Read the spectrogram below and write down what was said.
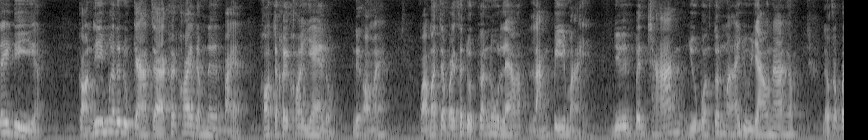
ได้ดีครับก่อนที่เมื่อฤดูกาลจะค่อยๆดำเนินไปอะเขาจะค่อยๆ แย่ลง นึกออกไหมกว่ามันจะไปสะดุดก็นู่นแล้วครับ หลังปีใหม่ ยืนเป็นช้างอยู่บนต้นไม้อยู่ยาวนานครับ แล้วก็ไป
